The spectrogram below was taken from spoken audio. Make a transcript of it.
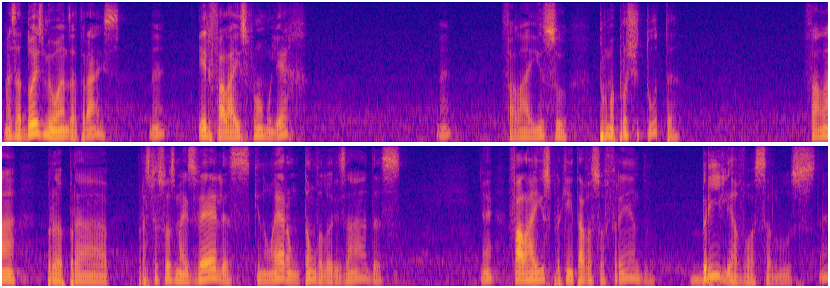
Mas há dois mil anos atrás, né, ele falar isso para uma mulher, né, falar isso para uma prostituta, falar para as pessoas mais velhas que não eram tão valorizadas, né, falar isso para quem estava sofrendo, brilha a vossa luz. Né,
